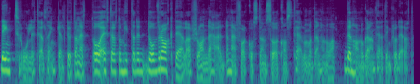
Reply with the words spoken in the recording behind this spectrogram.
det är inte troligt helt enkelt. Utan ett, och efter att de hittade då vrakdelar från det här, den här farkosten så konstaterade de att den har nog, den har nog garanterat imploderat.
